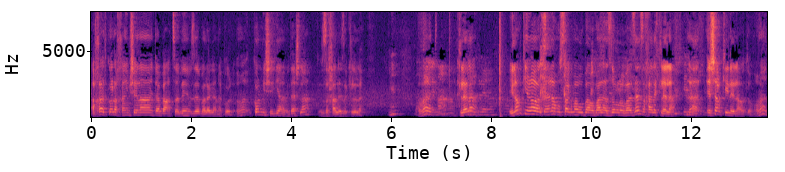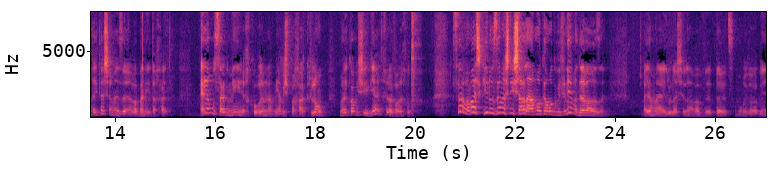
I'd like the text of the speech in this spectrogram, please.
אחת כל החיים שלה הייתה בעצבים, זה בלאגן הכל. אומר, כל מי שהגיע למיטה שלה זכה לאיזה קללה. אומרת, קללה. היא לא מכירה אותו, אין לה מושג מה הוא בא, הוא בא לעזור לו, הוא בא זה, זכה לקללה. ישר קיללה אותו. אומרת, הייתה שם איזה רבנית אחת. אין לה מושג מי, איך קוראים לה, מי המשפחה, כלום. אומרת, כל מי שהגיע התחיל לברך אותו. זה ממש כאילו, זה מה שנשאר לה עמוק עמוק בפנים, הדבר הזה. היום היה הילולה של הרב פרץ, מורי ורבי,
